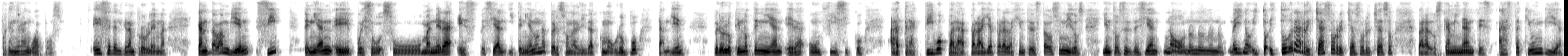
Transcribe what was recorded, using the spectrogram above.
Porque no eran guapos. Ese era el gran problema. Cantaban bien, sí, tenían eh, pues su, su, manera especial y tenían una personalidad como grupo también, pero lo que no tenían era un físico atractivo para, para allá, para la gente de Estados Unidos, y entonces decían, no, no, no, no, no, y, no, y, todo era rechazo, rechazo, rechazo para los caminantes, hasta que un día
